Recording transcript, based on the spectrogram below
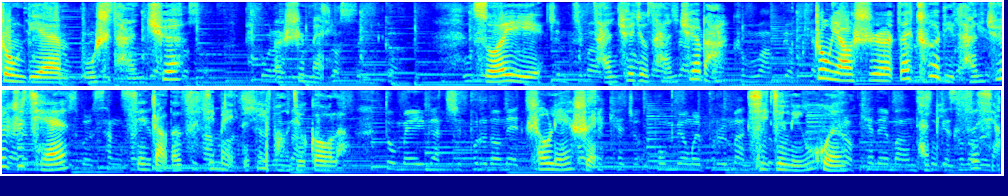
重点不是残缺，而是美。所以，残缺就残缺吧。重要是在彻底残缺之前，先找到自己美的地方就够了。收敛水， 洗净灵魂，摊平思想。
